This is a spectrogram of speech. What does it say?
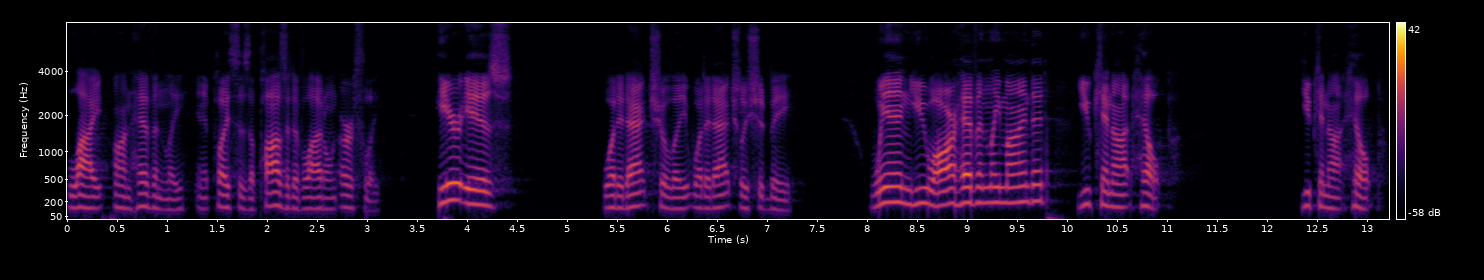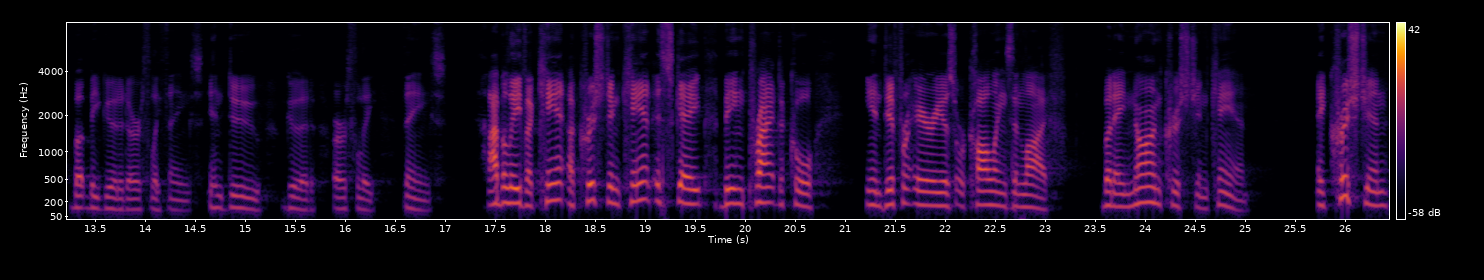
light on heavenly and it places a positive light on earthly. Here is what it actually what it actually should be. When you are heavenly minded, you cannot help. You cannot help but be good at earthly things and do good earthly things. I believe a, can't, a Christian can't escape being practical in different areas or callings in life, but a non Christian can. A Christian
